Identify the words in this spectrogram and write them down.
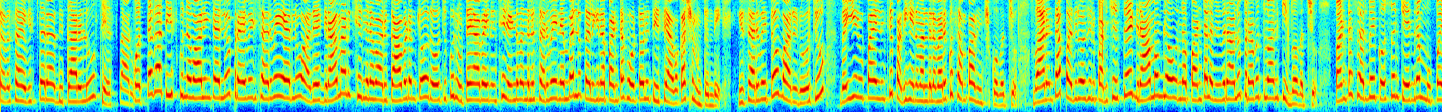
వ్యవసాయ విస్తరాధికారులు చేస్తారు. కొత్తగా తీసుకున్న వాలంటీర్లు ప్రైవేట్ సర్వేయర్లు అదే గ్రామానికి చెందిన వారు కావడంతో రోజుకు నూట యాభై నుంచి రెండు వందల సర్వే నెంబర్లు కలిగిన పంట ఫోటోలు తీసే అవకాశం ఉంటుంది. ఈ సర్వేతో వారు రోజు వెయ్యి రూపాయల నుంచి పదిహేను వందల వరకు సంపాదించుకోవచ్చు. వారంతా పది రోజులు పనిచేస్తే గ్రామంలో ఉన్న పంటల వివరాలు ప్రభుత్వానికి ఇవ్వవచ్చు. పంట సర్వే కోసం కేంద్రం ముప్పై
